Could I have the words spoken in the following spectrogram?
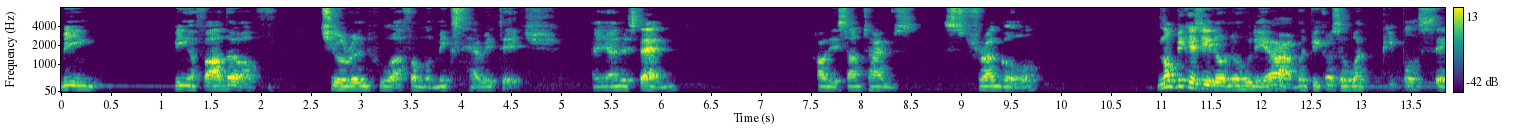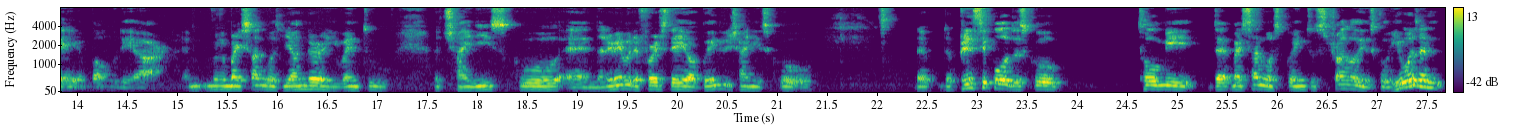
Being, being a father of children who are from a mixed heritage, I understand how they sometimes struggle not because they don't know who they are, but because of what people say about who they are. And when my son was younger, he went to a Chinese school, and I remember the first day of going to the Chinese school, the, the principal of the school told me that my son was going to struggle in school. He wasn't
